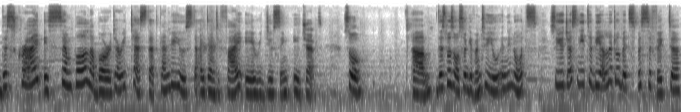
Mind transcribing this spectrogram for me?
Describe a simple laboratory test that can be used to identify a reducing agent. So, um, this was also given to you in the notes. So you just need to be a little bit specific to,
